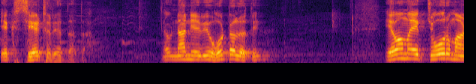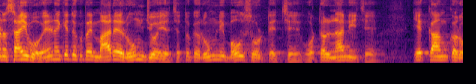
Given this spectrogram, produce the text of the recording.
એક શેઠ રહેતા હતા. નાની એવી હોટલ હતી. એવામાં એક ચોર માણસ આવ્યો. એણે કીધું કે ભાઈ, મારે રૂમ જોઈએ છે. તો કે રૂમની બહુ શોર્ટેજ છે, હોટલ નાની છે. એક કામ કરો,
